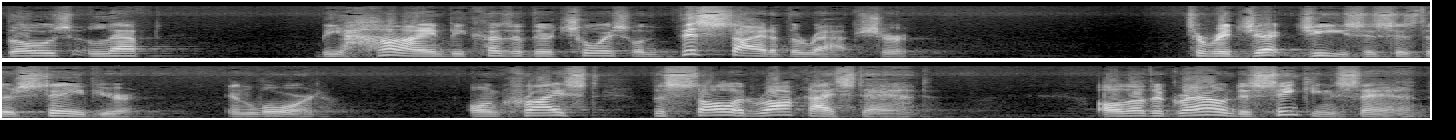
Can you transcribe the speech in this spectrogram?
those left behind because of their choice on this side of the rapture to reject Jesus as their Savior and Lord. On Christ, the solid rock I stand, although the ground is sinking sand.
